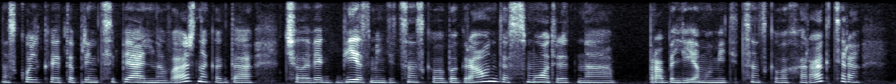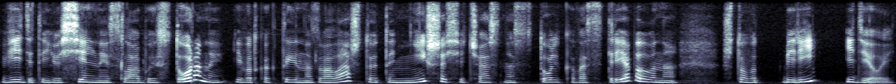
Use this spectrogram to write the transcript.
Насколько это принципиально важно, когда человек без медицинского бэкграунда смотрит на проблему медицинского характера, видит ее сильные и слабые стороны. И вот как ты назвала, что эта ниша сейчас настолько востребована, что вот бери и делай.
